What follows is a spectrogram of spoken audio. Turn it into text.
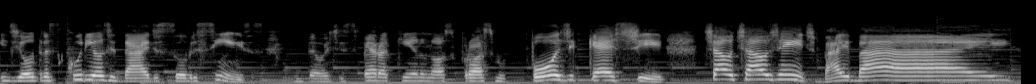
e de outras curiosidades sobre ciências. Então eu te espero aqui no nosso próximo podcast. Tchau, tchau, gente. Bye, bye.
